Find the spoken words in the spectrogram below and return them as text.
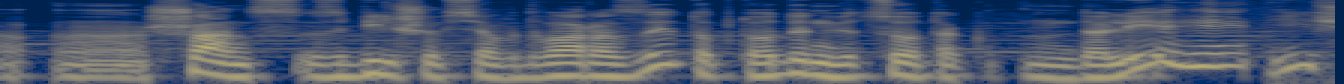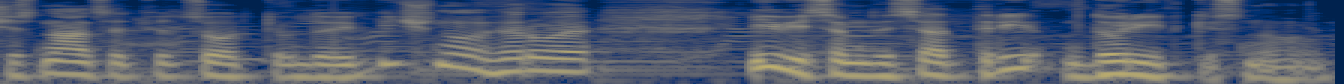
е, е, шанс збільшився в два рази, тобто 1% до Легі, і 16% до епічного героя, і 83% до рідкісного.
